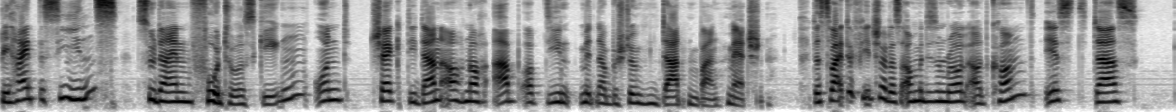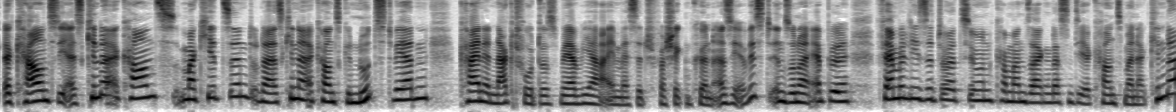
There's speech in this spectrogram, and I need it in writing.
Behind the Scenes zu deinen Fotos gegen und checkt die dann auch noch ab, ob die mit einer bestimmten Datenbank matchen. Das zweite Feature, das auch mit diesem Rollout kommt, ist, dass Accounts, die als Kinderaccounts markiert sind oder als Kinderaccounts genutzt werden, keine Nacktfotos mehr via iMessage verschicken können. Also ihr wisst, in so einer Apple Family Situation kann man sagen, das sind die Accounts meiner Kinder.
